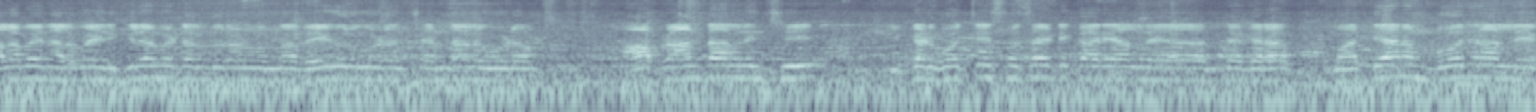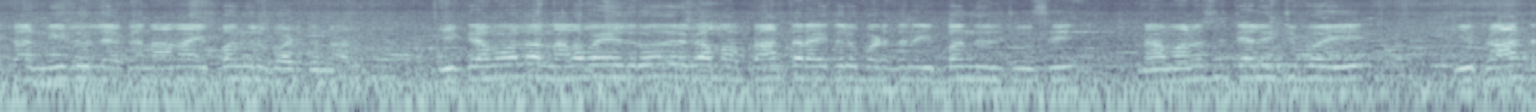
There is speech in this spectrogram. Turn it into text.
నలభై నలభై ఐదు కిలోమీటర్ల దూరంలో ఉన్న రేగులగూడెం చండాలగూడెం ఆ ప్రాంతాల నుంచి ఇక్కడికి వచ్చే సొసైటీ కార్యాలయాల దగ్గర మధ్యాహ్నం భోజనాలు లేక నీళ్ళు లేక నానా ఇబ్బందులు పడుతున్నారు. ఈ క్రమంలో నలభై ఐదు రోజులుగా మా ప్రాంత రైతులు పడుతున్న ఇబ్బందులు చూసి నా మనసు చలించిపోయి ఈ ప్రాంత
